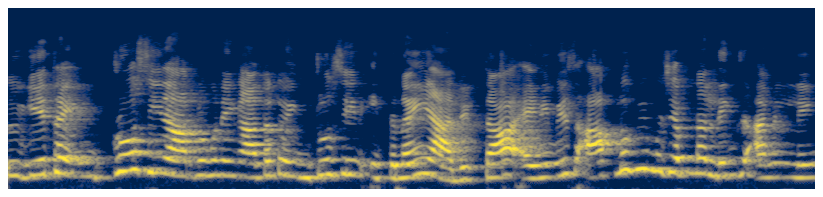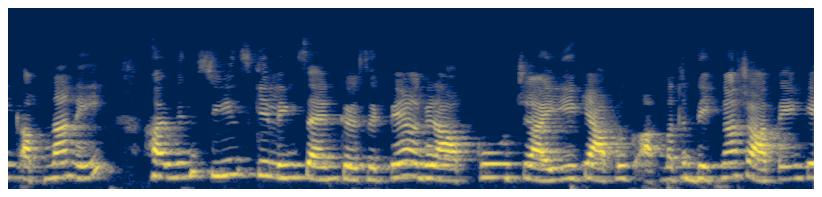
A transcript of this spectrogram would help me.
तो ये था इंट्रो सीन आप लोगों ने कहा था तो इंट्रो सीन इतना ही एडिट था। एनीवेज आप लोग भी मुझे अपना लिंक आई मीन लिंक अपना नहीं आई मीन सीन्स के लिंक सेंड कर सकते हैं। अगर आपको चाहिए कि आप लोग मतलब देखना चाहते हैं कि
